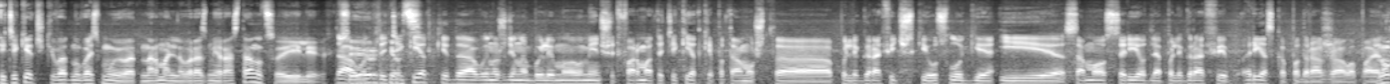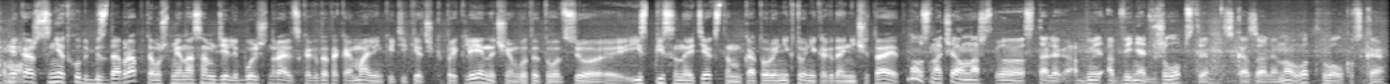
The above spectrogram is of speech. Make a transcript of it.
Этикеточки в одну восьмую от нормального размера останутся или Да, вот вернётся? этикетки, да, вынуждены были мы уменьшить формат этикетки, потому что полиграфические услуги и само сырье для полиграфии резко подорожало, Ну, поэтому... мне кажется, нет худа без добра, потому что мне на самом деле больше нравится, когда такая маленькая этикеточка приклеена, чем вот это вот все исписанное текстом, который никто никогда не читает. Ну, сначала нас э, стали обви- обвинять в жлобстве, сказали. Ну, вот Волковская.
